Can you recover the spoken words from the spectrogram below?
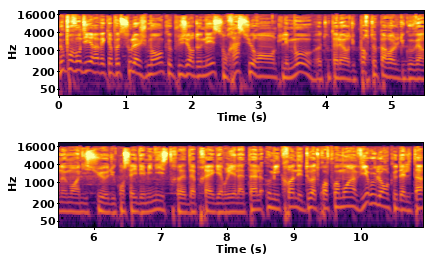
Nous pouvons dire avec un peu de soulagement que plusieurs données sont rassurantes. Les mots euh, tout à l'heure du porte-parole du gouvernement à l'issue euh, du Conseil des ministres. D'après Gabriel Attal, Omicron est deux à trois fois moins virulent que Delta.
